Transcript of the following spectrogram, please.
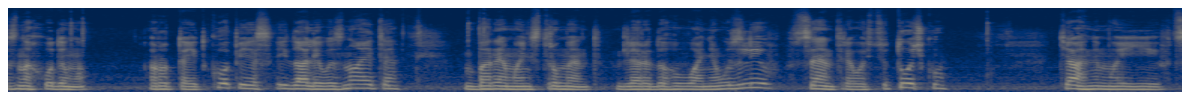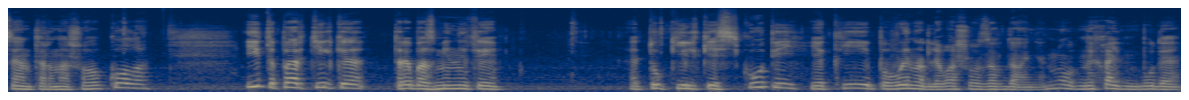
Знаходимо Rotate Copies. І далі ви знаєте, беремо інструмент для редагування вузлів в центрі ось цю точку. Тягнемо її в центр нашого кола. І тепер тільки треба змінити ту кількість копій, які повинна для вашого завдання. Ну, нехай буде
